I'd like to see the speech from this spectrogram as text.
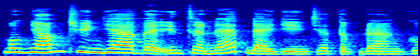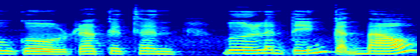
Một nhóm chuyên gia về Internet đại diện cho tập đoàn Google Rakuten vừa lên tiếng cảnh báo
